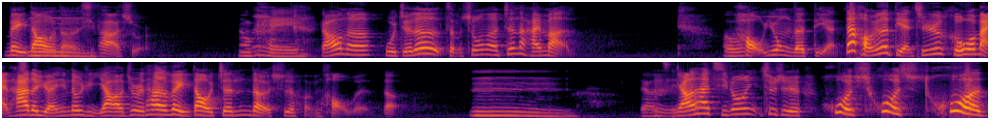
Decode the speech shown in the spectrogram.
味道的嗯洗发水。OK，然后呢，我觉得怎么说呢，真的还蛮哦，好用的点，但好用的点其实和我买它的原因都是一样，就是它的味道真的是很好闻的。嗯，了嗯，解。然后它其中就是或或或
